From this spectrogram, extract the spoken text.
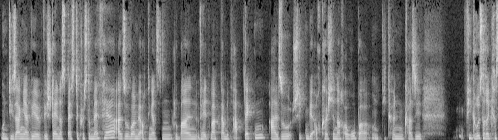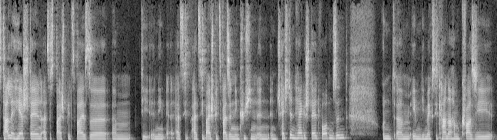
Und die sagen ja, wir, wir stellen das beste Crystal Meth her, also wollen wir auch den ganzen globalen Weltmarkt damit abdecken. Also schicken wir auch Köche nach Europa. Und die können quasi viel größere Kristalle herstellen, als es beispielsweise ähm, die den, als, sie, als sie beispielsweise in den Küchen in, in Tschechien hergestellt worden sind. Und ähm, eben die Mexikaner haben quasi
